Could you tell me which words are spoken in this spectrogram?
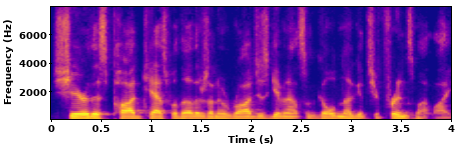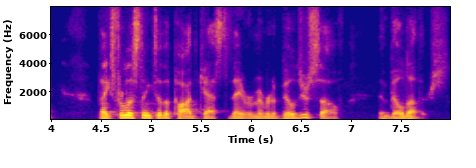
Share this podcast with others. I know is giving out some gold nuggets your friends might like. Thanks for listening to the podcast today. Remember to build yourself and build others.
